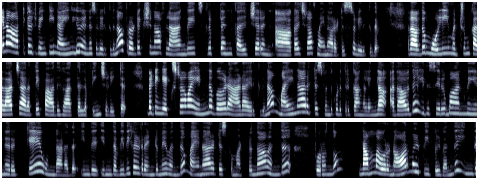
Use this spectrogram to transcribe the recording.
ஏன்னா ஆர்டிக்கல் டுவெண்ட்டி நைன்லையும் என்ன சொல்லியிருக்குதுன்னா protection of language script and culture and culture of minorities சொல்லியிருக்குது. அதாவது மொழி மற்றும் கலாச்சாரத்தை பாதுகாத்தல் அப்படின்னு சொல்லிட்டு. பட் இங்கே எக்ஸ்ட்ராவாக என்ன வேர்டு ஆட் ஆயிருக்குதுன்னா மைனாரிட்டிஸ் வந்து கொடுத்துருக்காங்க இல்லைங்களா? அதாவது இது சிறுபான்மையினருக்கே உண்டானது. இந்த இந்த விதிகள் ரெண்டுமே வந்து மைனாரிட்டிஸ்க்கு மட்டும்தான் வந்து பொருந்தும் நம்ம ஒரு நார்மல் பீப்புள் வந்து இந்த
